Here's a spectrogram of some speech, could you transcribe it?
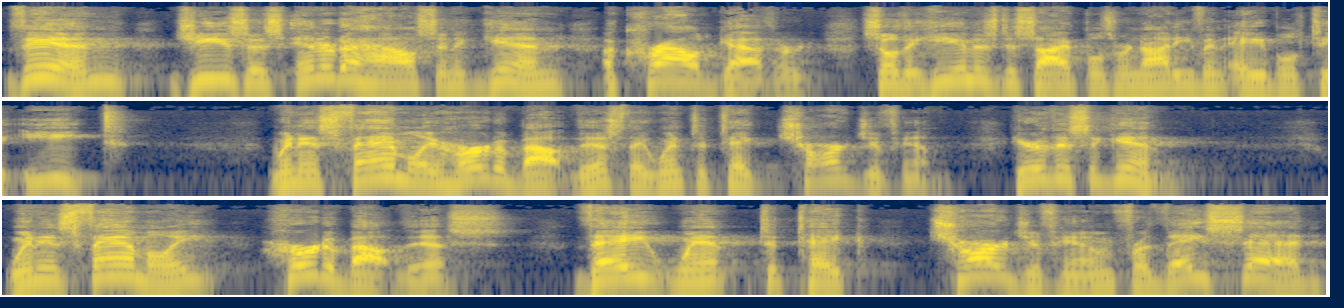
Then Jesus entered a house, and again a crowd gathered, so that he and his disciples were not even able to eat. When his family heard about this, they went to take charge of him. Hear this again. When his family heard about this, they went to take charge of him, for they said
